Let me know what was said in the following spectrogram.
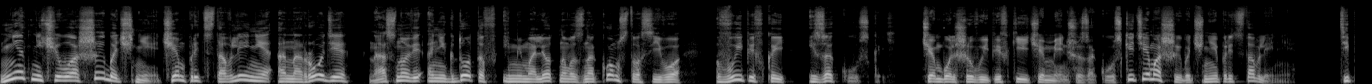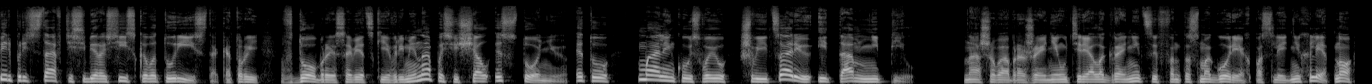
Нет ничего ошибочнее, чем представление о народе на основе анекдотов и мимолетного знакомства с его выпивкой и закуской. Чем больше выпивки и чем меньше закуски, тем ошибочнее представление. Теперь представьте себе российского туриста, который в добрые советские времена посещал Эстонию, эту маленькую свою Швейцарию, и там не пил. Наше воображение утеряло границы в фантасмагориях последних лет, но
